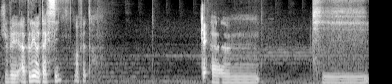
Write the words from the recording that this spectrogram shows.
je vais appeler un taxi, en fait. OK. Euh, puis.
